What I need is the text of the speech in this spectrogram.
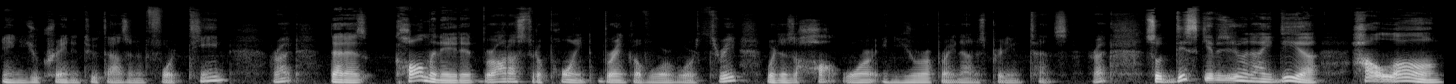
in Ukraine in 2014, right? That has culminated, brought us to the point brink of World War III, where there's a hot war in Europe right now. It's pretty intense, right? So this gives you an idea how long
